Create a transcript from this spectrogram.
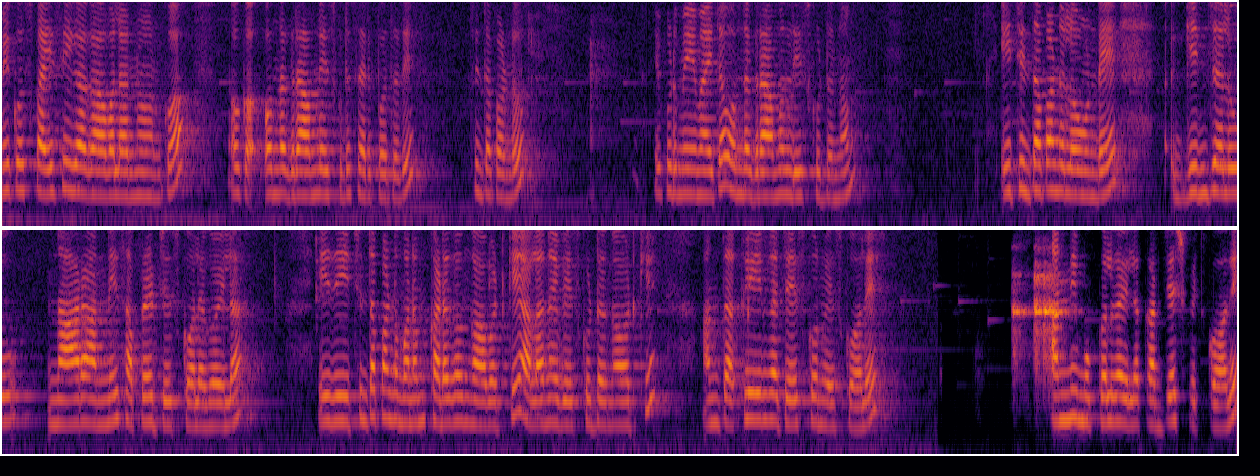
మీకు స్పైసీగా కావాలను అనుకో ఒక వంద గ్రాములు వేసుకుంటే సరిపోతుంది చింతపండు. ఇప్పుడు మేమైతే వంద గ్రాములు తీసుకుంటున్నాం. ఈ చింతపండులో ఉండే గింజలు నార అన్నీ సపరేట్ చేసుకోవాలి ఇలా ఇది చింతపండు మనం కడగం కాబట్టి అలానే వేసుకుంటాం కాబట్టి అంత క్లీన్గా చేసుకొని వేసుకోవాలి. అన్ని ముక్కలుగా ఇలా కట్ చేసి పెట్టుకోవాలి.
